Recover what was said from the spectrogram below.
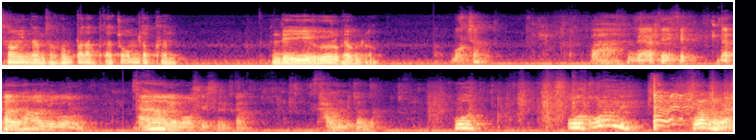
성인 남성 손바닥보다 조금 더 큰. 근데 이게 의외로 배불러. 먹자. 와, 근데 하여튼 이렇게 네 판을 사가지고 다양하게 먹을 수 있으니까 가성비 쩐다. 우와, 우와, 꼬랑네. 꾸랑이 왜? 아,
